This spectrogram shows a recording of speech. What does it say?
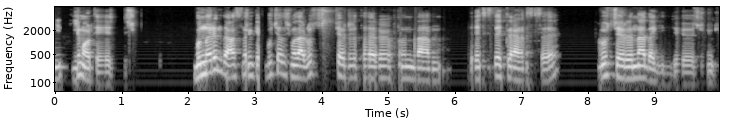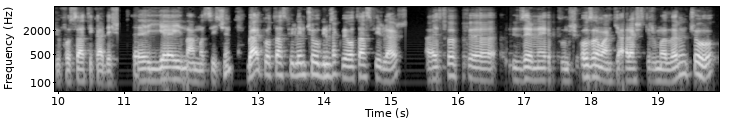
bir yim ortaya çıkıyor. Bunların da aslında çünkü bu çalışmalar Rus çarı tarafından desteklense Rus çarına da gidiyor çünkü Fossati kardeş e, yayınlanması için. Belki o tasvirlerin çoğu günümüzde ve o tasvirler Ayasofya üzerine yapılmış o zamanki araştırmaların çoğu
